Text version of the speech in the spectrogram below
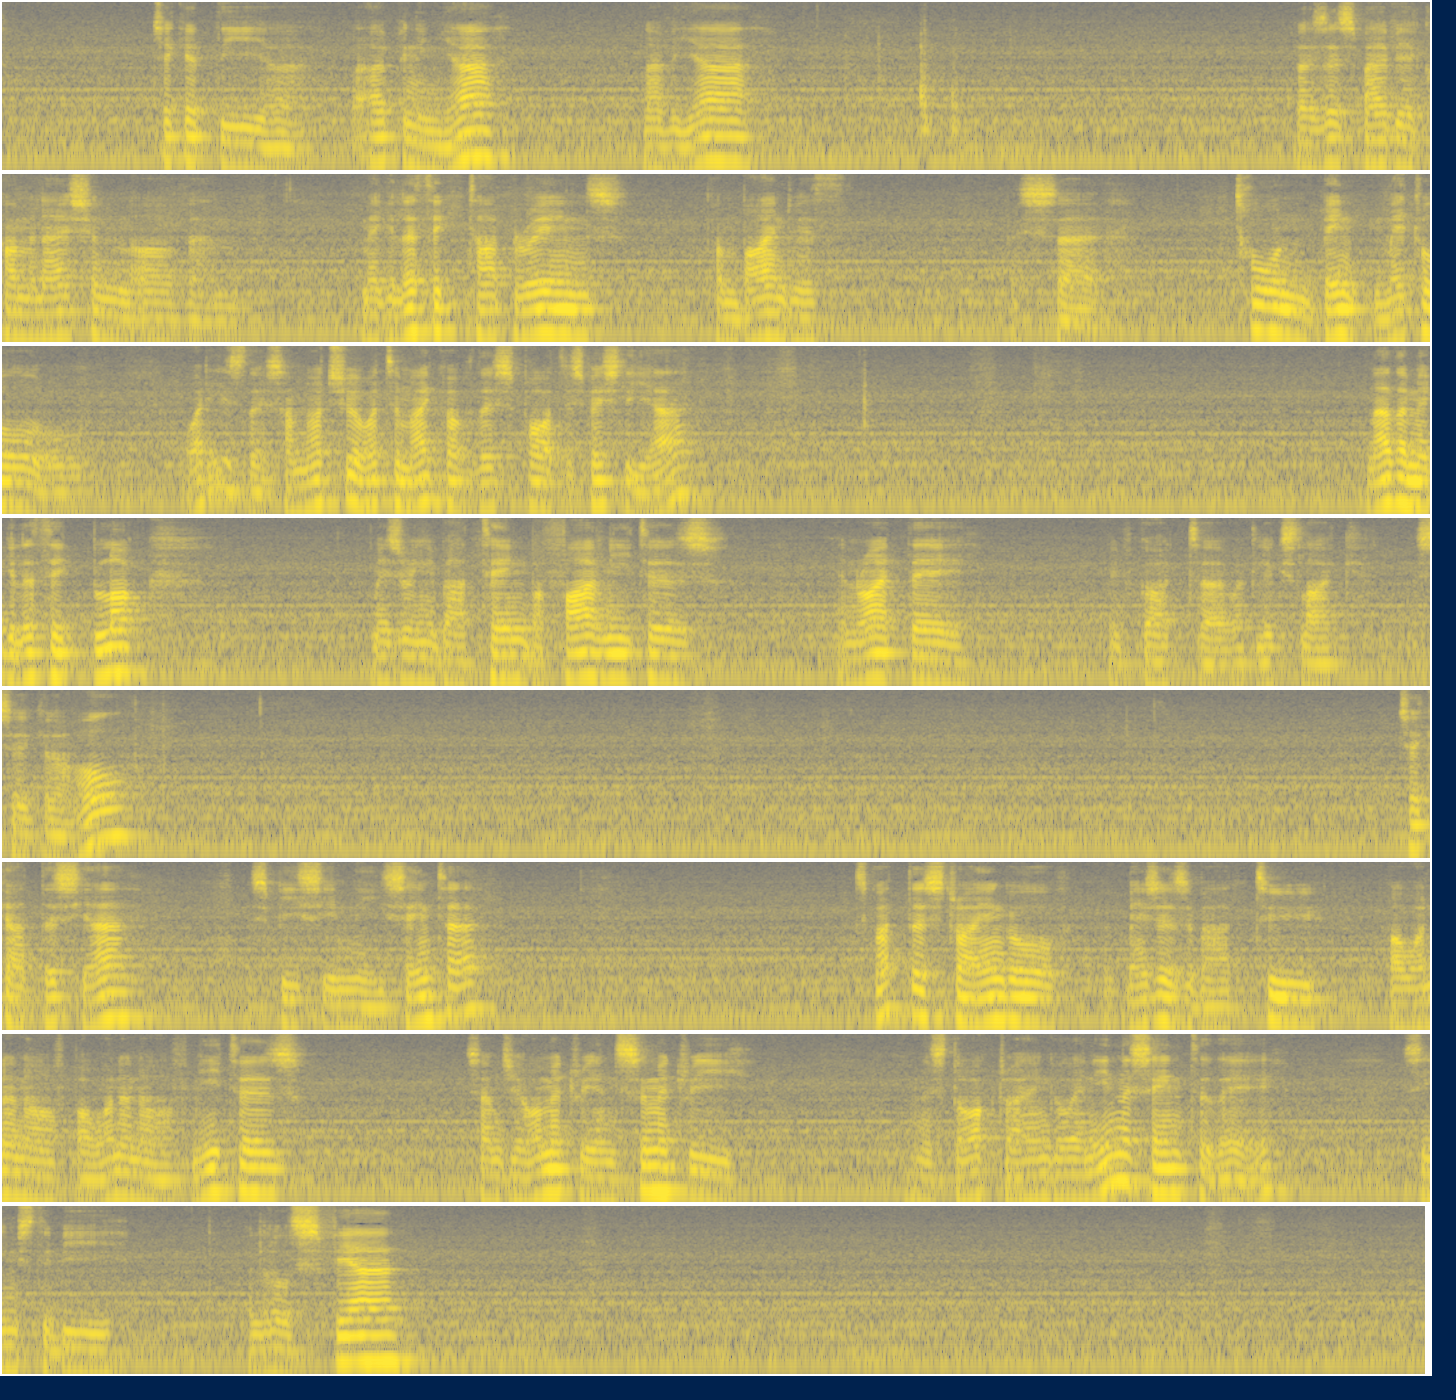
Check out the, uh, the opening here and over here Is this maybe a combination of um, megalithic type ruins combined with this uh, torn bent metal or what is this? I'm not sure what to make of this part, especially here. Another megalithic block measuring about 10 by 5 meters and right there we've got uh, what looks like a circular hole. Check out this here, this piece in the center. It's got this triangle that measures about two by one and a half by one and a half meters. Some geometry and symmetry this dark triangle and in the center there seems to be a little sphere.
